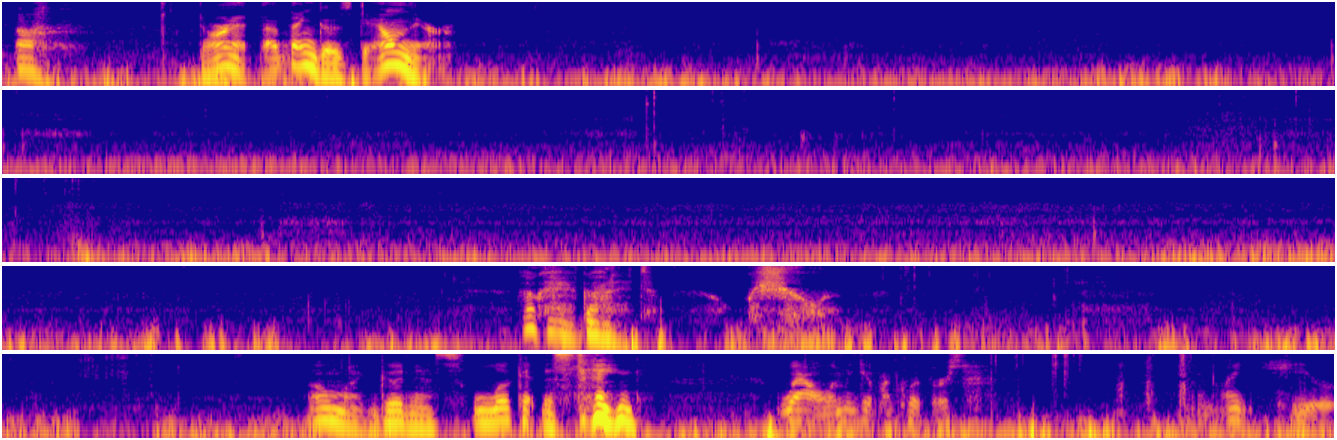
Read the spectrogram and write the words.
Ugh, darn it, that thing goes down there. Okay, got it. Whew. Oh my goodness, look at this thing. Wow, let me get my clippers. I'm right here.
